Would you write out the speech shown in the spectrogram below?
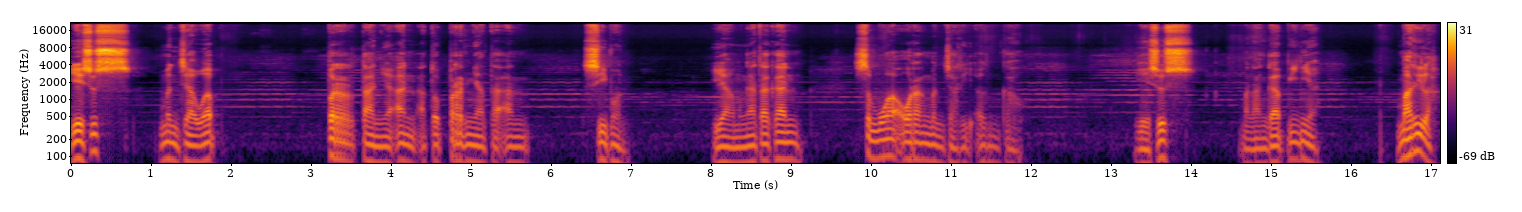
Yesus menjawab pertanyaan atau pernyataan Simon yang mengatakan semua orang mencari engkau. Yesus menanggapinya, marilah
